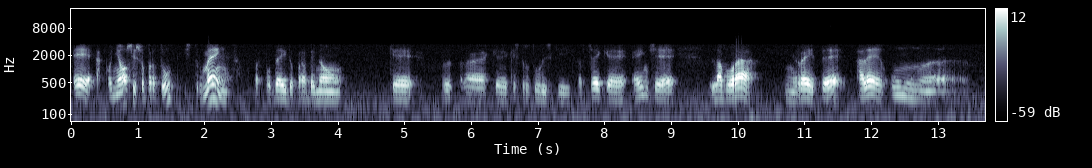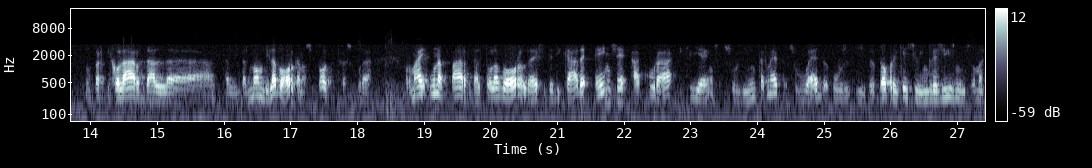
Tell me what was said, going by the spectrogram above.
e a conoscere soprattutto gli strumenti per poter dopo bene che, eh, che, che strutture schi, perché anche lavorare in rete è un, uh, un particolare dal, dal, dal, mondo di lavoro che non si può trascurare. Ormai una parte del tuo lavoro deve essere dedicata anche a curare i clienti sull'internet, sul web, dopo che ci inglesismi, insomma,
